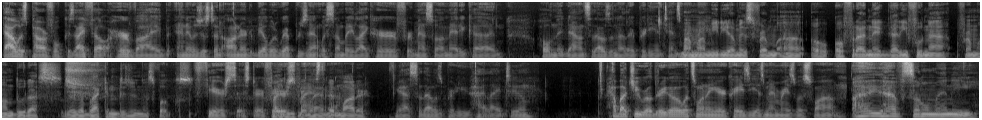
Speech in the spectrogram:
that was powerful because I felt her vibe, and it was just an honor to be able to represent with somebody like her for Mesoamerica and holding it down. So that was another pretty intense Mama memory. Miriam is from uh, OFRANEH Garifuna from Honduras. They're the black indigenous folks Fierce sister, fighting fierce for land and water. Yeah, so that was a pretty highlight too. How about you, Rodrigo? What's one of your craziest memories with Swap? I have so many.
